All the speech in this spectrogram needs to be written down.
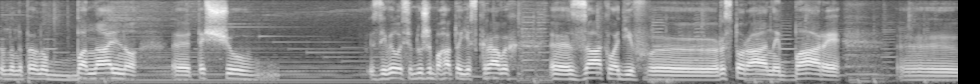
Ну, напевно, банально е, те, що з'явилося дуже багато яскравих е, закладів, е, ресторани, бари, е,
